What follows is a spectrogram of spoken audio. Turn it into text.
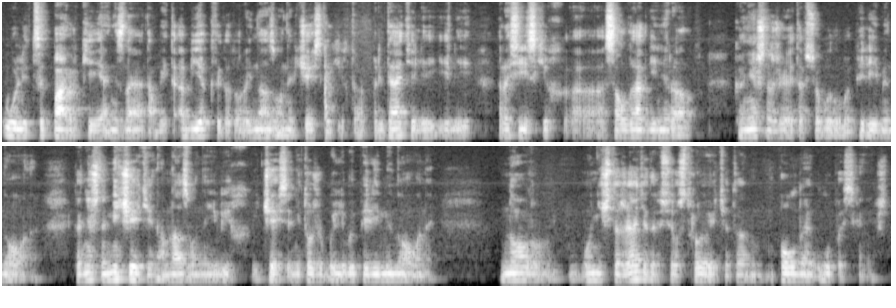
улицы, парки, я не знаю, там какие-то объекты, которые названы в честь каких-то предателей или российских э, солдат-генералов. Конечно же, это все было бы переименовано. Конечно, мечети нам названы в их честь, они тоже были бы переименованы. Но уничтожать это все, строить, это полная глупость, конечно.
